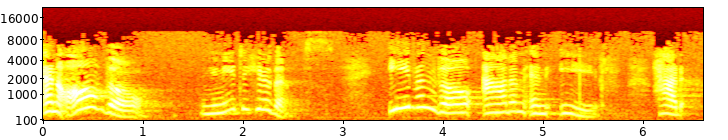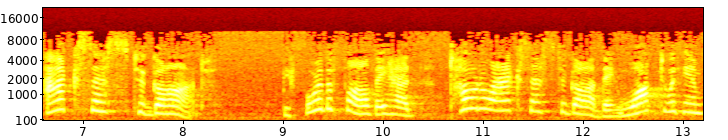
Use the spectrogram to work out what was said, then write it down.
And although, you need to hear this, even though Adam and Eve had access to God, before the fall, they had total access to God. They walked with Him,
